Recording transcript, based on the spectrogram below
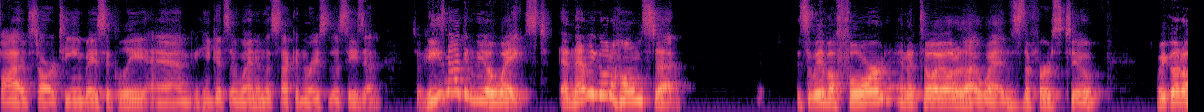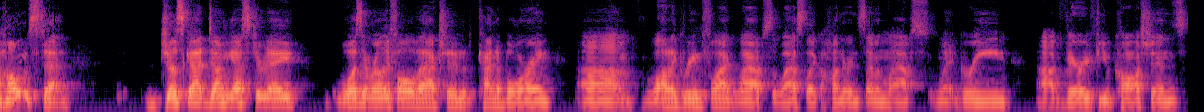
five-star team basically, and he gets a win in the second race of the season. So he's not going to be a waste. And then we go to Homestead. So we have a Ford and a Toyota that wins the first two. We go to Homestead. Just got done yesterday. Wasn't really full of action. Kind of boring. Um, a lot of green flag laps. The last like 107 laps went green. Uh, very few cautions.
